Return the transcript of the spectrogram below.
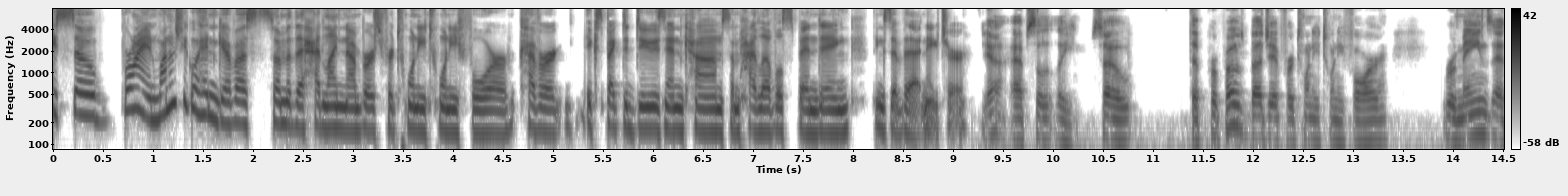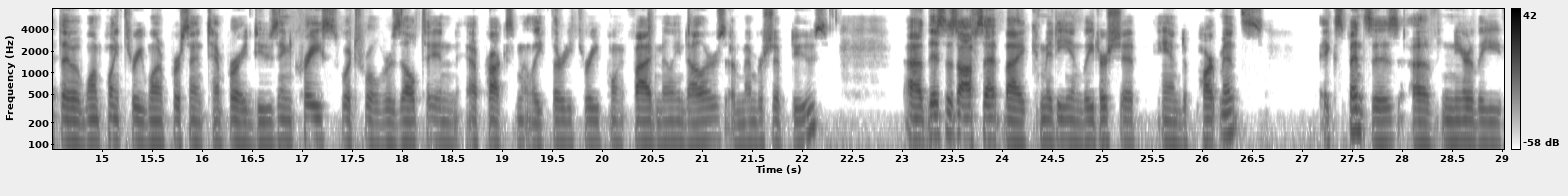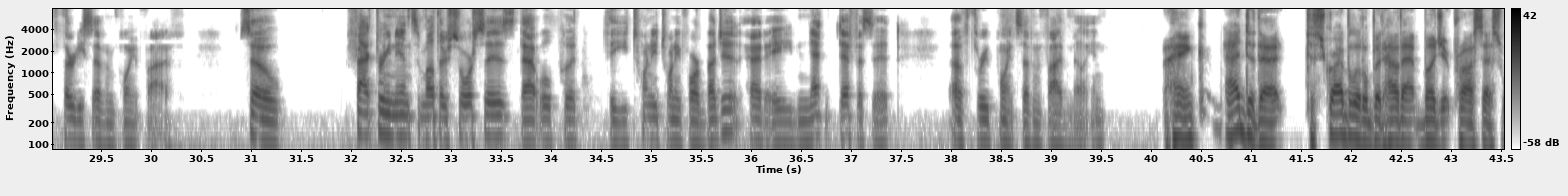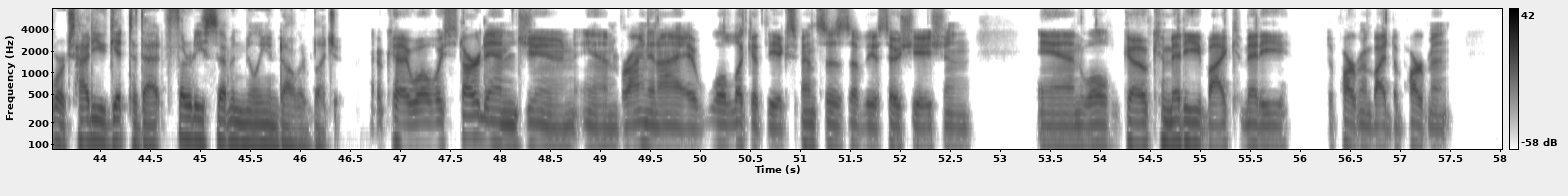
Okay, so Brian, why don't you go ahead and give us some of the headline numbers for 2024, cover expected dues income, some high level spending, things of that nature? Yeah, absolutely. So the proposed budget for 2024 remains at the 1.31% temporary dues increase, which will result in approximately $33.5 million of membership dues. Uh, this is offset by committee and leadership and departments expenses of nearly 37.5. So factoring in some other sources, that will put the 2024 budget at a net deficit of 3.75 million. Hank, add to that, describe a little bit how that budget process works. How do you get to that $37 million budget? Okay, well, we start in June, and Brian and I will look at the expenses of the association and we'll go committee by committee department by department,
